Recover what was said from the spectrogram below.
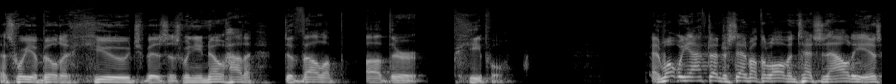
That's where you build a huge business, when you know how to develop other people. And what we have to understand about the law of intentionality is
